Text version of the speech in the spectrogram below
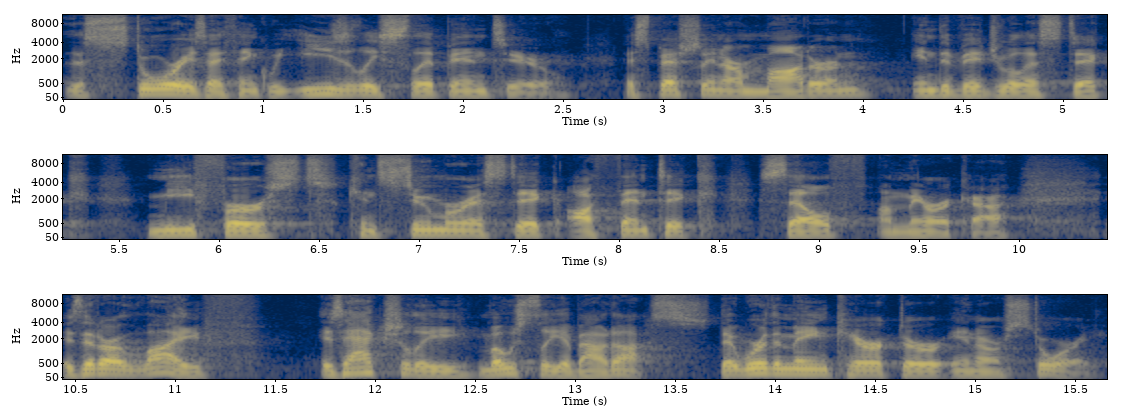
the stories I think we easily slip into, especially in our modern, individualistic, me first, consumeristic, authentic self America, is that our life is actually mostly about us, that we're the main character in our story.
